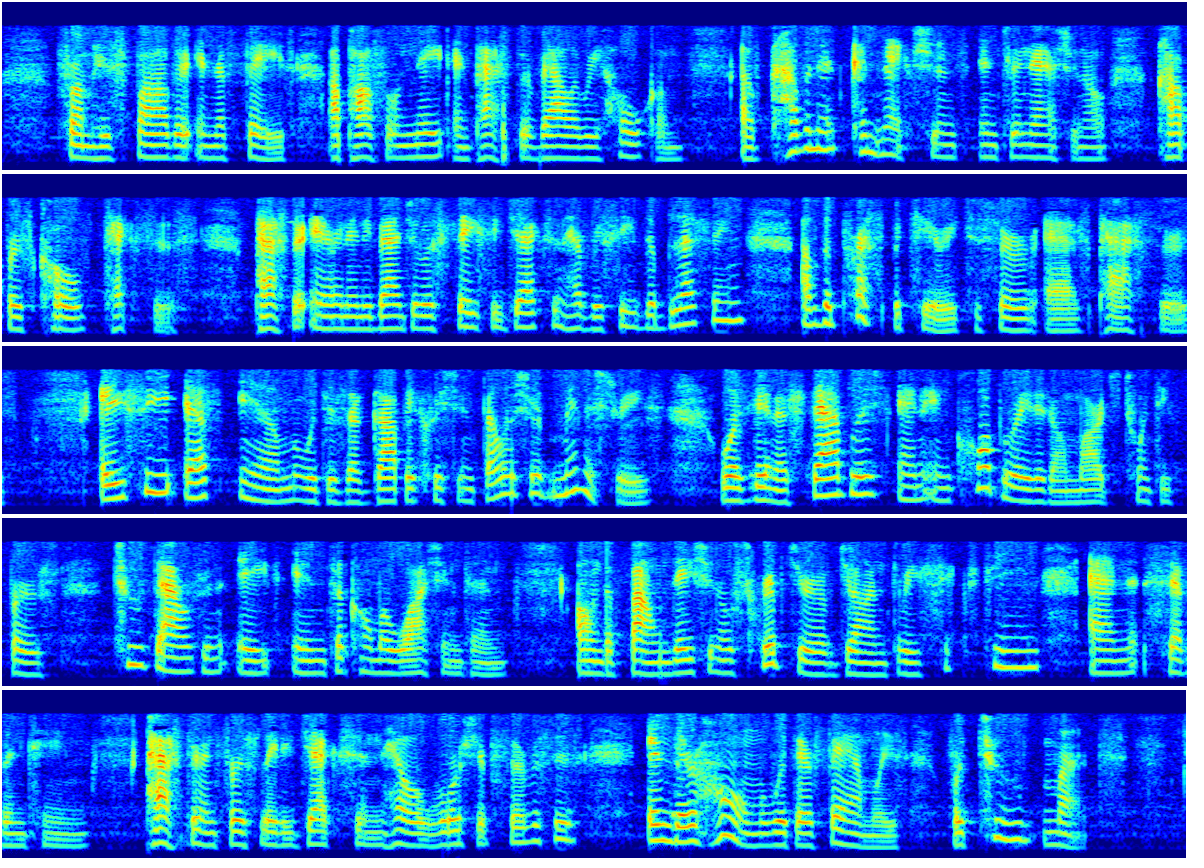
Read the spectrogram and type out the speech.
from his father in the faith, Apostle Nate and Pastor Valerie Holcomb of Covenant Connections International, Copperas Cove, Texas. Pastor Aaron and Evangelist Stacy Jackson have received the blessing of the presbytery to serve as pastors. ACFM, which is Agape Christian Fellowship Ministries, was then established and incorporated on March 21st, 2008 in Tacoma, Washington. on the foundational scripture of John 3:16 and 17. Pastor and First Lady Jackson held worship services in their home with their families for 2 months.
